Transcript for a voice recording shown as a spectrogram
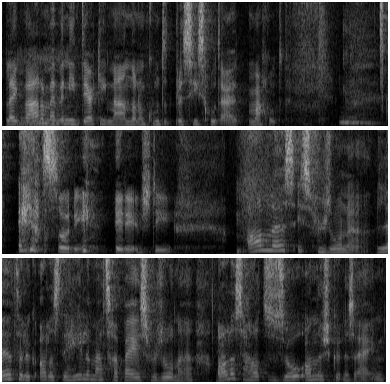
Like, waarom hebben we niet 13 maanden? Dan komt het precies goed uit. Maar goed. ja, sorry. ADHD. Alles is verzonnen. Letterlijk alles. De hele maatschappij is verzonnen. Alles had zo anders kunnen zijn.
